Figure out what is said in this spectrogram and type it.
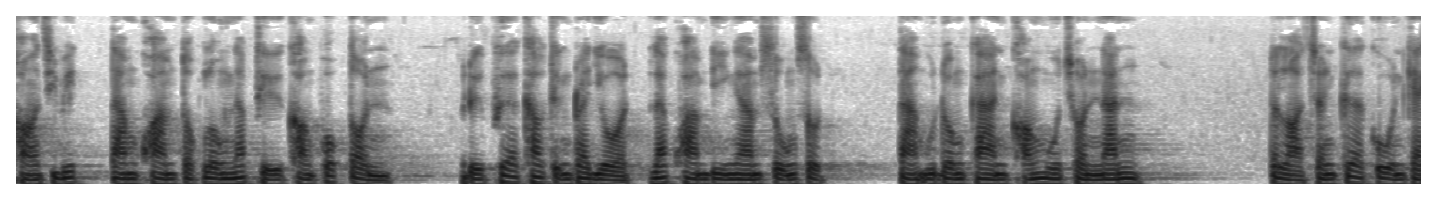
ของชีวิตตามความตกลงนับถือของพวกตน หรือเพื่อเข้าถึงประโยชน์และความดีงามสูงสุด ตามอุดมการของหมู่ชนนั้น ตลอดจนเกื้อกูลแก่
